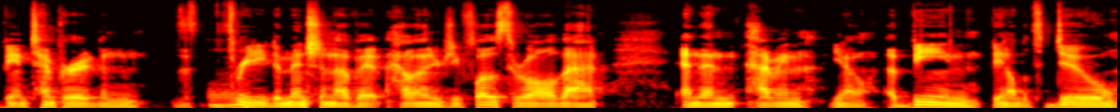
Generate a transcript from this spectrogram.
being tempered and the mm. 3d dimension of it how energy flows through all that and then having you know a being being able to do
